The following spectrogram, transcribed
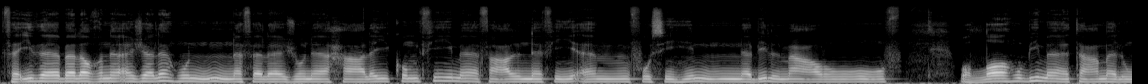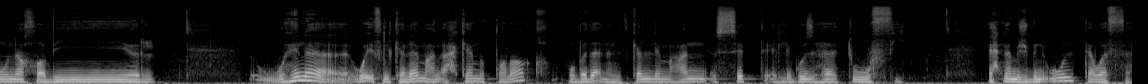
فإذا بلغن أجلهن فلا جناح عليكم فيما فعلن في أنفسهن بالمعروف والله بما تعملون خبير. وهنا وقف الكلام عن أحكام الطلاق وبدأنا نتكلم عن الست اللي جوزها توفي. إحنا مش بنقول توفى.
